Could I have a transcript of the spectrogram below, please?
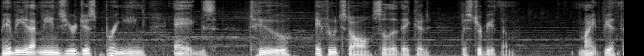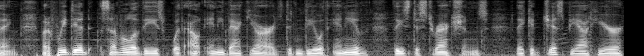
Maybe that means you're just bringing eggs to a food stall so that they could distribute them. Might be a thing. But if we did several of these without any backyards, didn't deal with any of these distractions, they could just be out here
